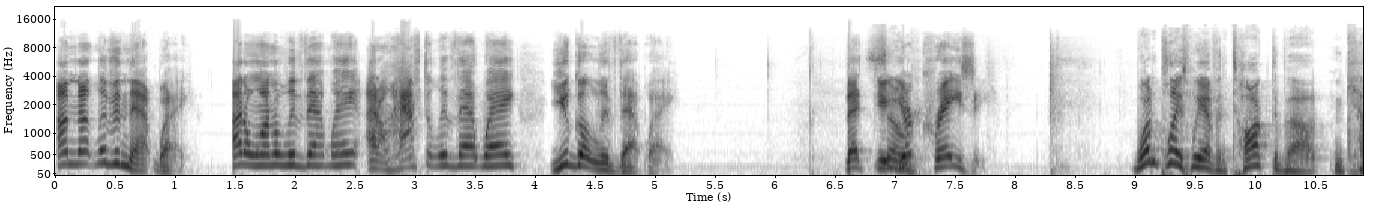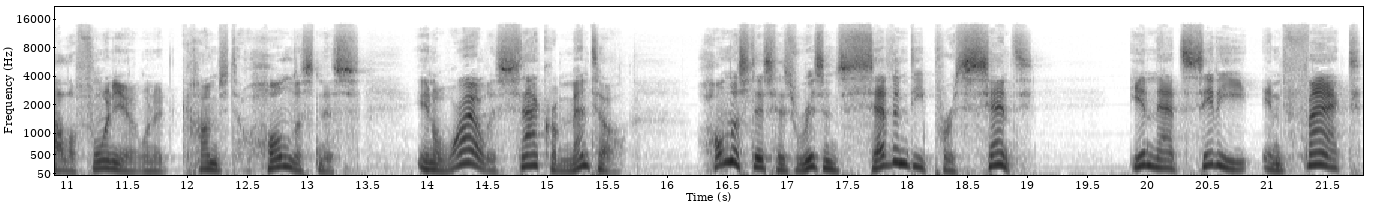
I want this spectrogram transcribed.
I'm not living that way. I don't want to live that way. I don't have to live that way. You go live that way. That So- you're crazy. One place we haven't talked about in California when it comes to homelessness in a while is Sacramento. Homelessness has risen 70% in that city. In fact,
